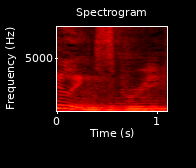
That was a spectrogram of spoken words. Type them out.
Killing spree.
